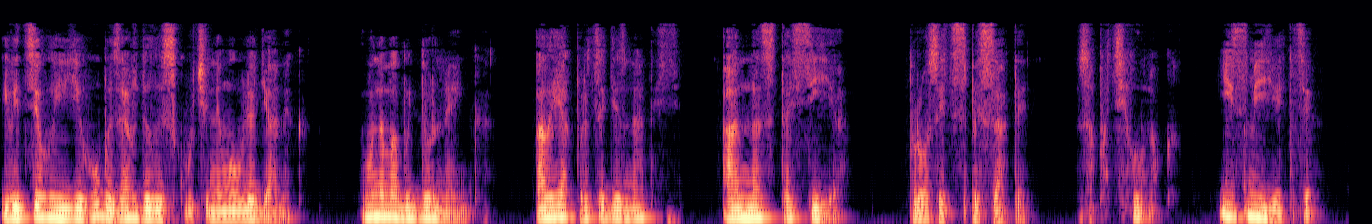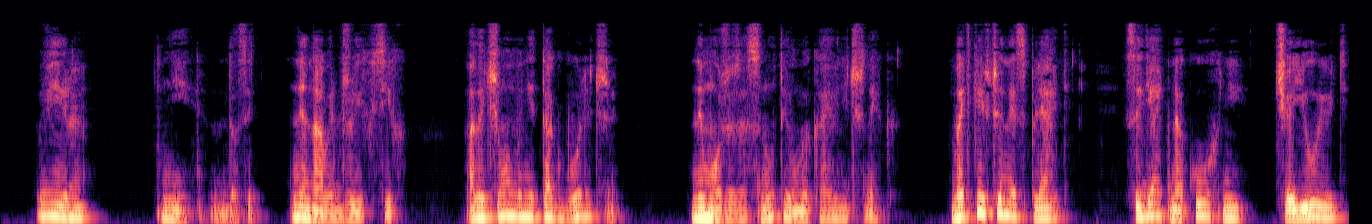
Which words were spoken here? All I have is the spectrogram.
і від цього її губи завжди лискучі, немов льодяник. Вона, мабуть, дурненька. Але як про це дізнатись? Анастасія просить списати за поцілунок і сміється. Віра, ні, досить ненавиджу їх всіх. Але чому мені так боляче? Не можу заснути, вмикаю нічник. Батьки ще не сплять, сидять на кухні, чаюють,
